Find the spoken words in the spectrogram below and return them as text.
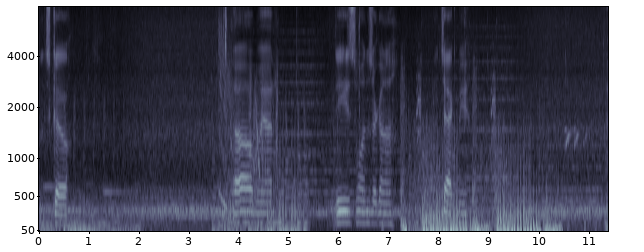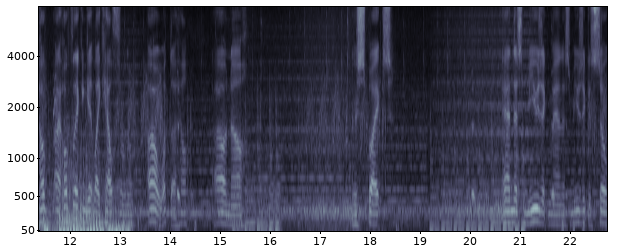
Let's go. Oh, man. These ones are gonna attack me. Hope, I hopefully I can get, like, health from them. Oh, what the hell? Oh, no. There's spikes. And this music, man, this music is so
